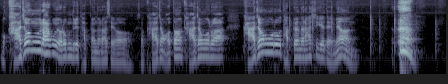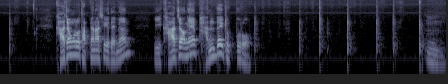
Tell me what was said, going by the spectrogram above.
뭐, 가정을 하고 여러분들이 답변을 하세요. 그래서 가정, 어떤 가정으로, 하- 가정으로 답변을 하시게 되면, 가정으로 답변하시게 되면 이 가정의 반대급부로 음,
